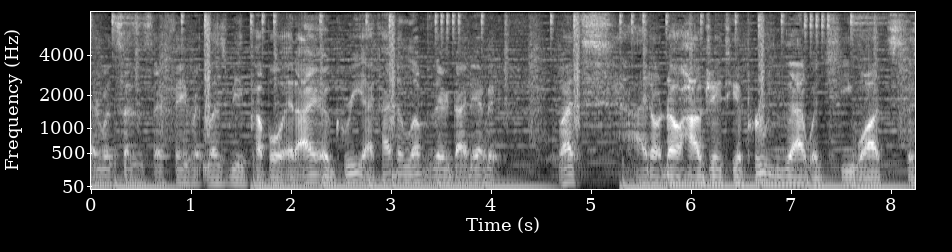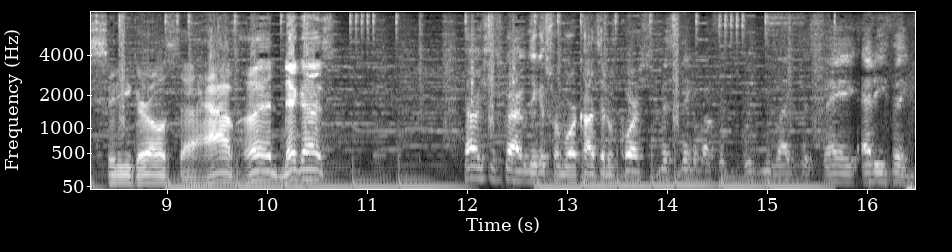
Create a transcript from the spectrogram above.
everyone says it's their favorite lesbian couple, and I agree. I kind of love their dynamic, but I don't know how JT approves of that when she wants the city girls to have hood niggas. Now subscribe niggas for more content. Of course, Miss Nigga Muffins, would you like to say anything?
